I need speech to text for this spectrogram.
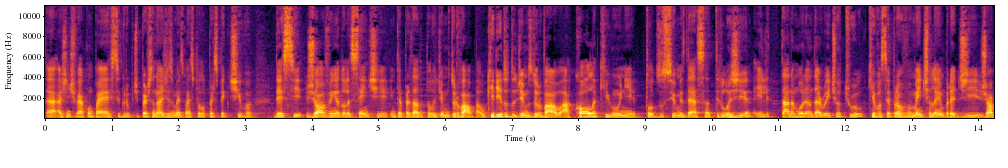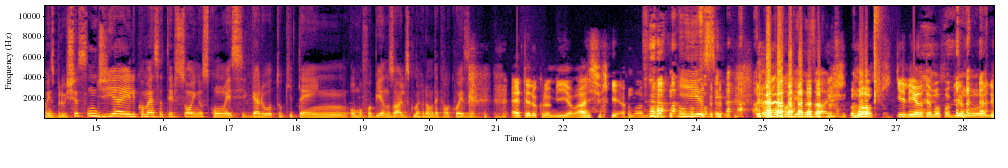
é, a gente vai acompanhar esse grupo de personagens, mas mais pela perspectiva desse jovem adolescente interpretado pelo James Durval, o querido do James Durval, a cola que une todos os filmes dessa trilogia. Ele tá namorando a Rachel True, que você provavelmente lembra de Jovens Bruxas, Um dia ele começa a ter sonhos com esse garoto que tem homofobia nos olhos. Como é que é o nome daquela coisa? Heterocromia, eu acho que é o nome. Isso. homofobia nos olhos. que lindo ter homofobia no olho.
